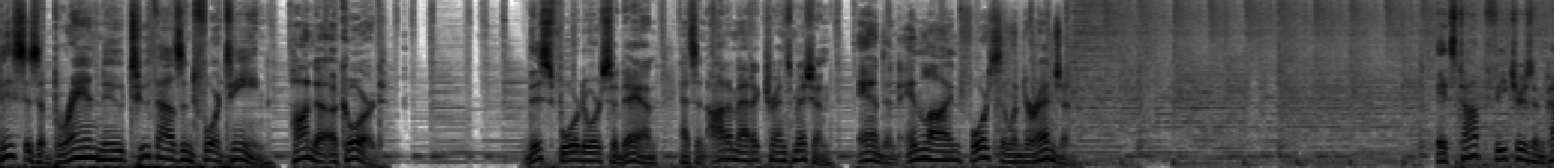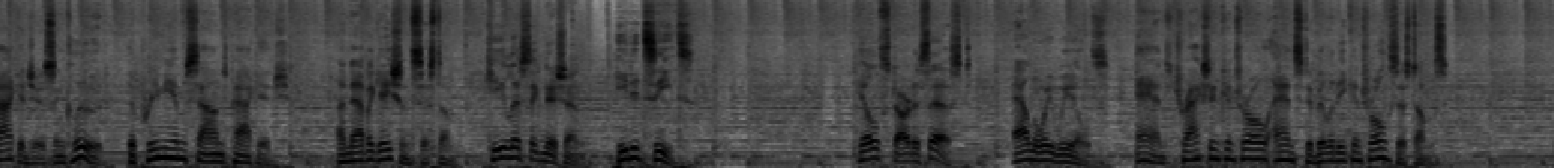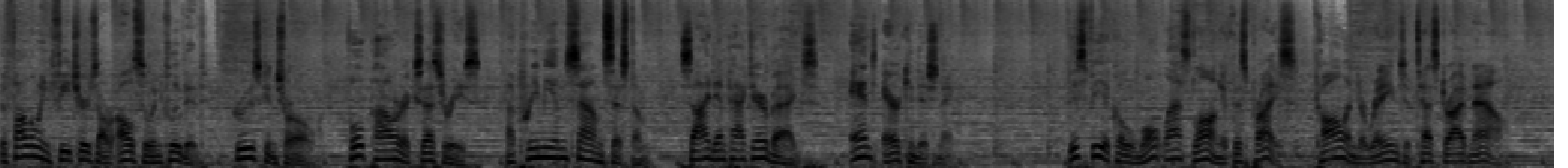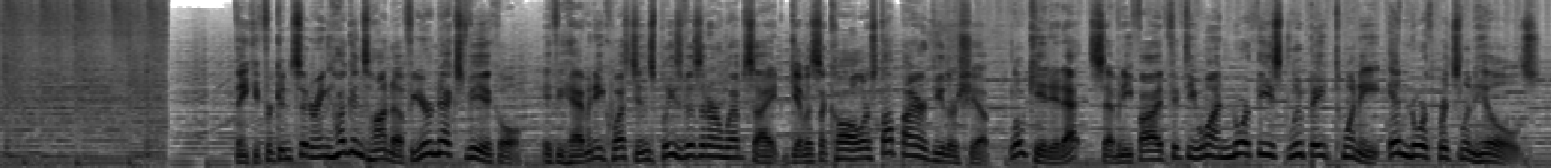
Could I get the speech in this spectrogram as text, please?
This is a brand new 2014 Honda Accord. This four-door sedan has an automatic transmission and an inline four-cylinder engine. Its top features and packages include the Premium Sound Package, a navigation system, keyless ignition, heated seats, Hill Start Assist, alloy wheels, and traction control and stability control systems. The following features are also included. Cruise control, full power accessories, a premium sound system, side impact airbags, and air conditioning. This vehicle won't last long at this price. Call and arrange a test drive now. Thank you for considering Huggins Honda for your next vehicle. If you have any questions, please visit our website, give us a call, or stop by our dealership located at 7551 Northeast Loop 820 in North Richland Hills.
